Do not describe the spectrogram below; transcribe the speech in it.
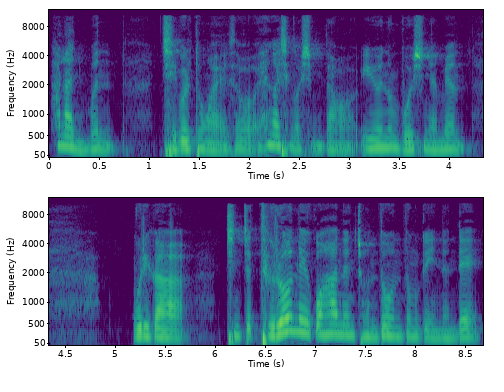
하나님은 집을 통하여서 행하신 것입니다. 이유는 무엇이냐면 우리가 진짜 드러내고 하는 전도 운동도 있는데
